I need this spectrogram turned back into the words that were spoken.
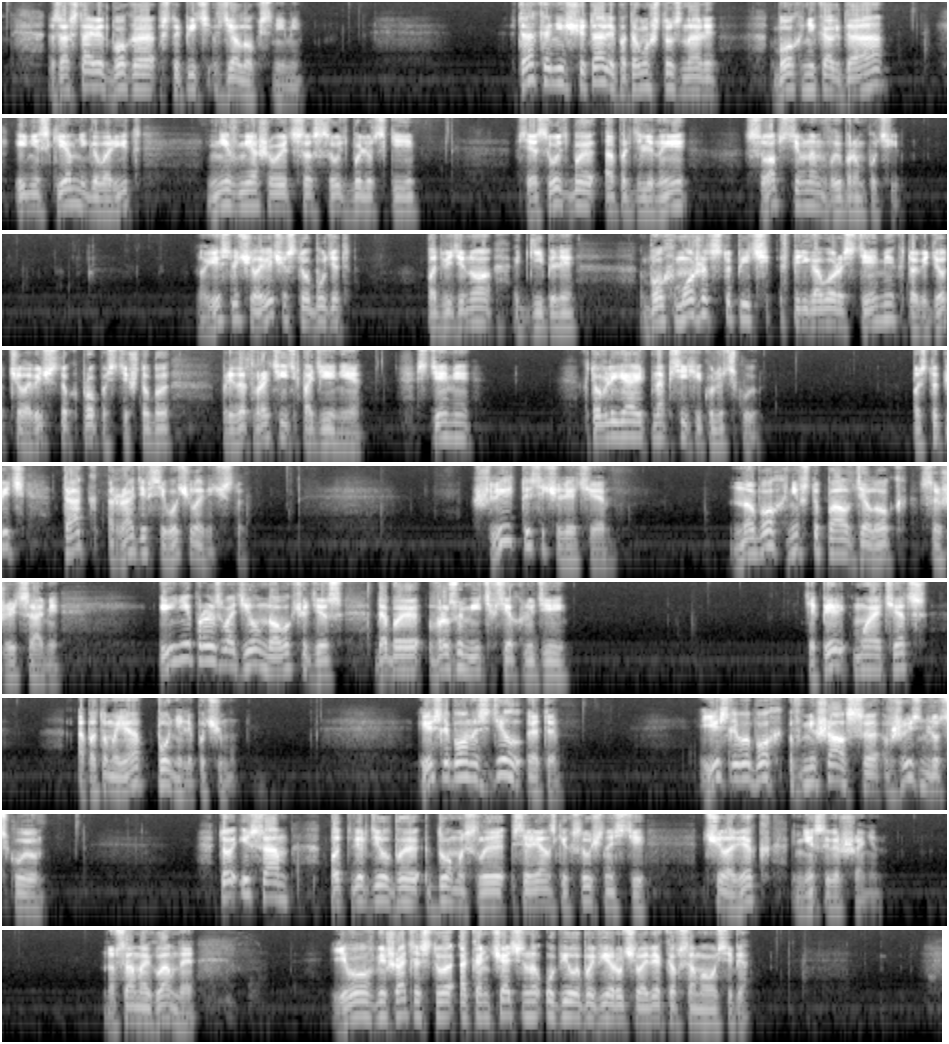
заставят Бога вступить в диалог с ними. Так они считали, потому что знали, Бог никогда и ни с кем не говорит, не вмешиваются судьбы людские. Все судьбы определены собственным выбором пути. Но если человечество будет подведено к гибели, Бог может вступить в переговоры с теми, кто ведет человечество к пропасти, чтобы предотвратить падение, с теми, кто влияет на психику людскую. Поступить так ради всего человечества. Шли тысячелетия, но Бог не вступал в диалог со жрецами и не производил новых чудес, дабы вразумить всех людей. Теперь мой отец, а потом и я поняли, почему. Если бы он сделал это, если бы Бог вмешался в жизнь людскую, то и сам подтвердил бы домыслы вселенских сущностей «человек несовершенен». Но самое главное, его вмешательство окончательно убило бы веру человека в самого себя.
